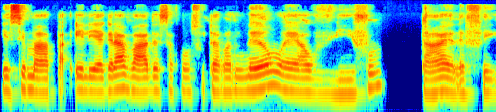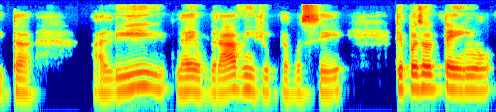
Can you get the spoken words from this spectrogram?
Esse mapa, ele é gravado, essa consulta ela não é ao vivo, tá? Ela é feita ali, né? Eu gravo e envio para você. Depois eu tenho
